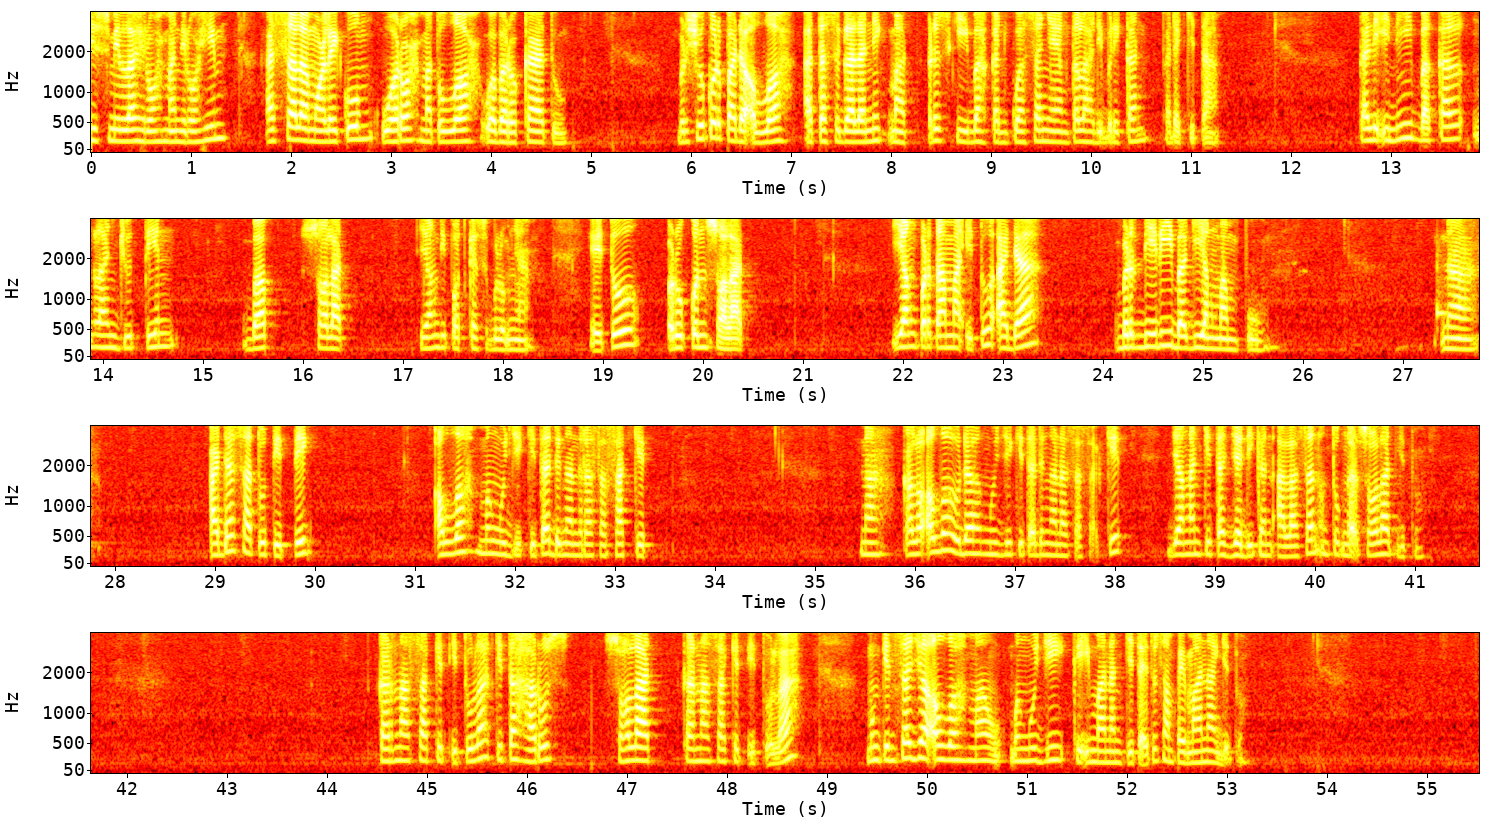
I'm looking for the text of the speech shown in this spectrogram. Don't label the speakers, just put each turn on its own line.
Bismillahirrahmanirrahim. Assalamualaikum warahmatullahi wabarakatuh. Bersyukur pada Allah atas segala nikmat, rezeki bahkan kuasanya yang telah diberikan pada kita. Kali ini bakal ngelanjutin bab sholat yang di podcast sebelumnya, yaitu rukun sholat. Yang pertama itu ada berdiri bagi yang mampu. Nah, ada satu titik Allah menguji kita dengan rasa sakit. Nah, kalau Allah udah menguji kita dengan rasa sakit, jangan kita jadikan alasan untuk nggak sholat gitu. Karena sakit itulah kita harus sholat. Karena sakit itulah mungkin saja Allah mau menguji keimanan kita itu sampai mana gitu.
